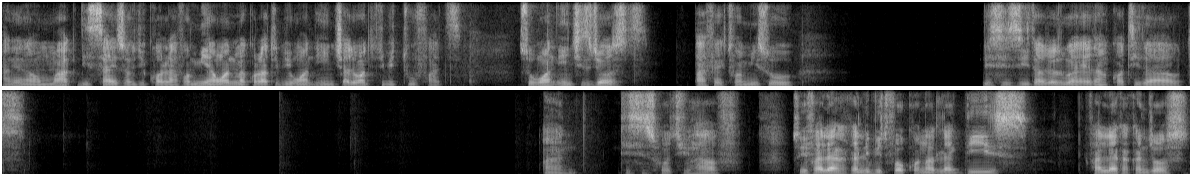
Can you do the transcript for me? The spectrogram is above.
And then I'll mark the size of the collar. For me, I want my collar to be one inch. I don't want it to be too fat. So one inch is just perfect for me. So this is it. I'll just go ahead and cut it out. And this is what you have. So if I like, I can leave it four cornered like this. If I like, I can just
